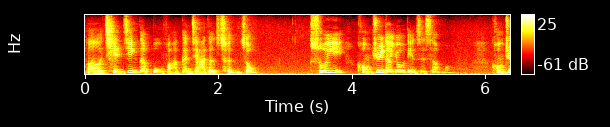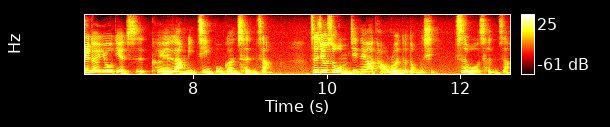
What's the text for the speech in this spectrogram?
呃前进的步伐更加的沉重。所以，恐惧的优点是什么？恐惧的优点是可以让你进步跟成长，这就是我们今天要讨论的东西——自我成长。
